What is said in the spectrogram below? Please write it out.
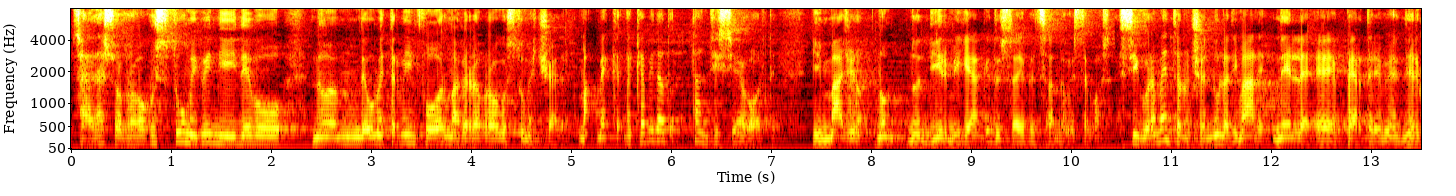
sai adesso la prova costume quindi devo, no, devo, mettermi in forma per la prova costume eccetera. Ma mi è, capitato tantissime volte. Immagino non, non, dirmi che anche tu stai pensando queste cose. Sicuramente non c'è nulla di male nel, eh, perdere, nel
